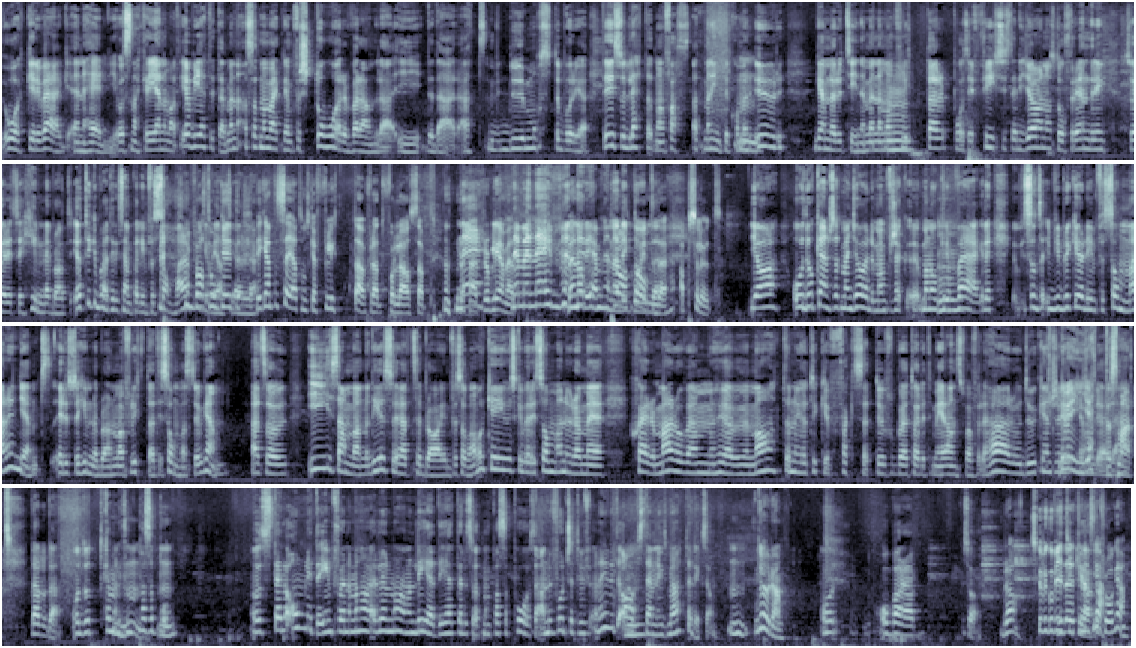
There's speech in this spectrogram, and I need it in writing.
åker iväg en helg och snackar igenom allt. Jag vet inte, men alltså att man verkligen förstår varandra i det där. Att du måste börja. Det är så lätt att man fast, att man inte kommer ur gamla rutiner. Men när man flyttar på sig fysiskt eller gör någon stor förändring så är det så himla bra. att- Jag tycker bara till exempel inför sommaren Fast brukar vi hon kan inte, det. vi kan inte säga att hon ska flytta för att få lösa det här problemet. Nej men nej men, Men det är det jag menar, det går inte. det, absolut. Ja, och då kanske att man gör det, man, försöker, man åker Mm. iväg. Eller, sagt, vi brukar göra det inför sommaren jämt, är det så himla bra när man flyttar till sommarstugan. Alltså i samband med det så är det alltid bra inför sommaren. Okej, hur ska vi göra i sommar nu då med skärmar och vem, hur gör vi med maten? Och jag tycker faktiskt att du får börja ta lite mer ansvar för det här och du kanske Det här. jättesmart. Bla, bla, bla. Och då kan man liksom Mm, passa på. mm. Och ställa om lite inför när man har, eller när man har någon ledighet eller så, att man passar på. Så, här, "Ah, nu fortsätter vi, det är lite Mm. avstämningsmöte liksom. Det är bra. Och, och bara så. Bra. Ska vi gå vidare till jag. nästa Ja. fråga?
